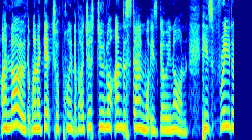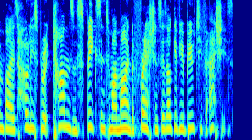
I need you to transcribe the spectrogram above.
I know that when I get to a point of I just do not understand what is going on, His freedom by His Holy Spirit comes and speaks into my mind afresh and says, I'll give you beauty for ashes.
